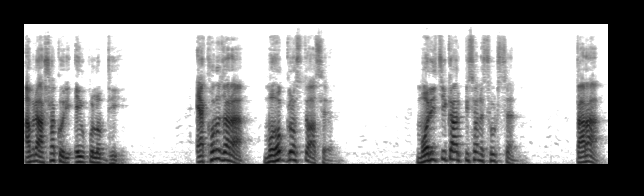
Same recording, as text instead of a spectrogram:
আমরা আশা করি এই উপলব্ধি। এখনও যারা মোহগ্রস্ত আছেন মরিচিকার পিছনে ছুটছেন। তারা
